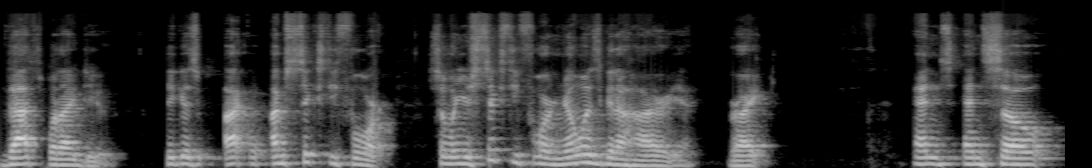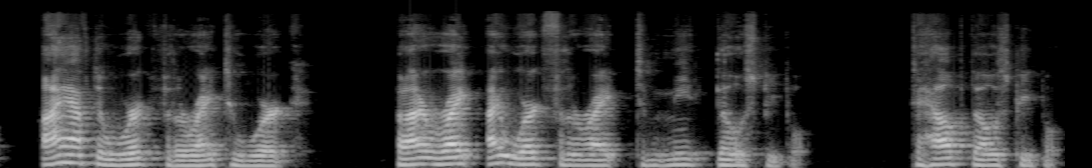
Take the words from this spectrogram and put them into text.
That's what I do because I, I'm 64. So when you're 64, no one's going to hire you, right? And and so I have to work for the right to work, but I write I work for the right to meet those people, to help those people.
